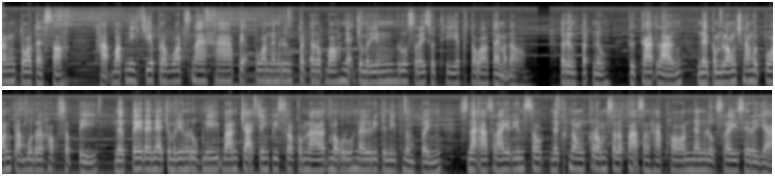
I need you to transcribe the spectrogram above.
ដឹងទាល់តែសោះថាបទនេះជាប្រវត្តិស្នេហាពាក់ព័ន្ធនឹងរឿងពិតរបស់អ្នកចម្រៀងរស់សេរីសុទ្ធាផ្ទាល់តែម្ដងរឿងពិតនោះគឺកើតឡើង នៅកំឡុងឆ្នាំ1962នៅពេលដែលអ្នកចម្រៀងរូបនេះបានចាក់ចេញពីស្រុកកំណើតមករស់នៅរាជធានីភ្នំពេញ ស្នាក់អាស្រ័យរៀនសូត្រនៅក្នុងក្រមសិល្បៈសង្ហាផននិងលោកស្រីសេរីយ៉ា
